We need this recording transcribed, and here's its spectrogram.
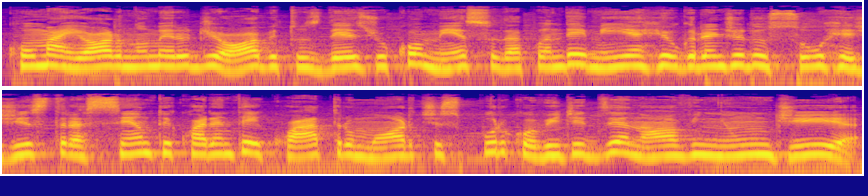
Com o maior número de óbitos desde o começo da pandemia, Rio Grande do Sul registra 144 mortes por Covid-19 em um dia.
